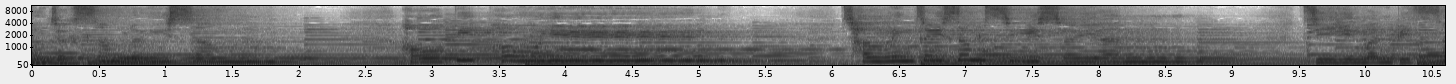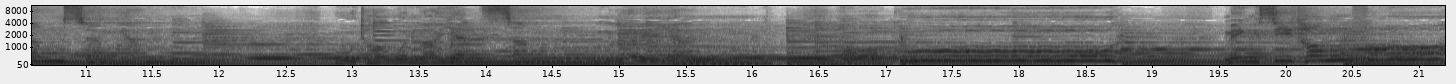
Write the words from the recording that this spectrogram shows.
向着心里心，何必抱怨？曾令最深是谁人？自愿吻别心上人，糊涂换来一生泪人。何故明是痛苦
